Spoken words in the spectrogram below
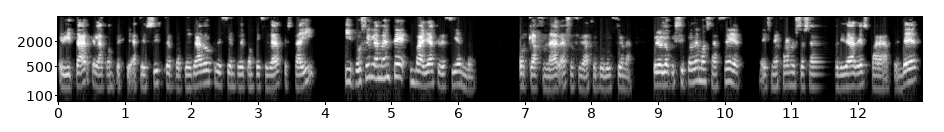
evitar que la complejidad existe, porque el grado creciente de complejidad está ahí y posiblemente vaya creciendo, porque al final la sociedad evoluciona. Pero lo que sí podemos hacer es mejorar nuestras habilidades para aprender,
